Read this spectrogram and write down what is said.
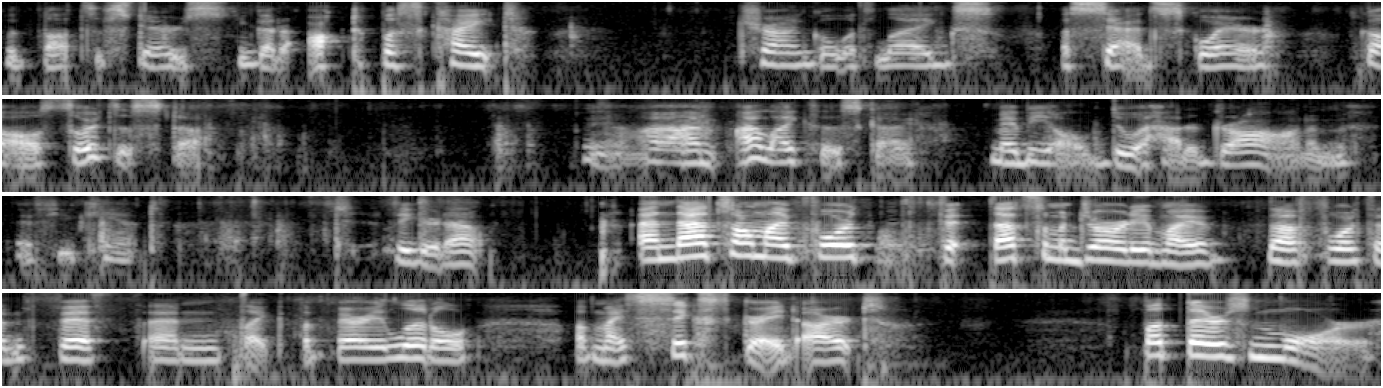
with lots of stairs. You got an octopus kite, triangle with legs, a sad square. Got all sorts of stuff. Yeah, I, I'm I like this guy. Maybe I'll do a how to draw on him if you can't figure it out. And that's all my fourth. That's the majority of my the fourth and fifth, and like a very little of my sixth grade art. But there's more.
